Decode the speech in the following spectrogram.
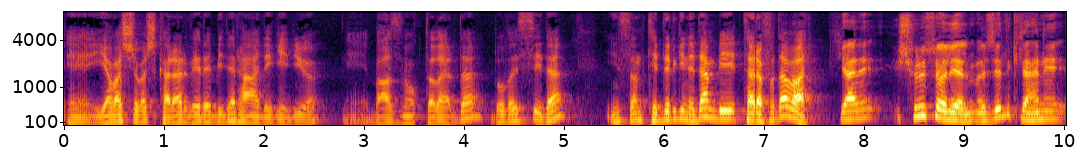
Ee, yavaş yavaş karar verebilir hale geliyor ee, bazı noktalarda. Dolayısıyla insanı tedirgin eden bir tarafı da var. Yani şunu söyleyelim özellikle hani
